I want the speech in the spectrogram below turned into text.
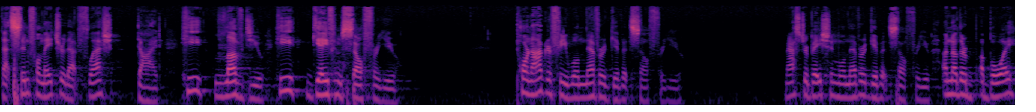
that sinful nature, that flesh, died. He loved you. He gave himself for you. Pornography will never give itself for you. Masturbation will never give itself for you. Another a boy,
